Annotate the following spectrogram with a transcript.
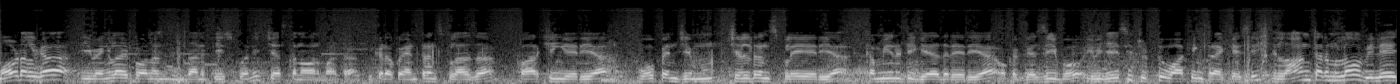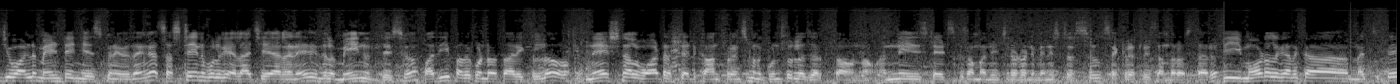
మోడల్గా ఈ వెంగళాయపాలెం దాన్ని తీసుకొని చేస్తున్నాం అనమాట ఇక్కడ ఒక entrance plaza parking area open gym children's play area community gather area ఒక గజీబో ఇవి చేసి చుట్టూ వాకింగ్ ట్రాక్ వేసి లాంగ్ టర్మ్లో విలేజ్ వాళ్ళు మెయింటైన్ చేసుకునే విధంగా సస్టైనబుల్గా ఎలా చేయాలనేది ఇందులో మెయిన్ ఉద్దేశం. పది పదకొండవ తారీఖుల్లో నేషనల్ వాటర్ స్టేట్ కాన్ఫరెన్స్ మన గుంటూరులో జరుపుతా ఉన్నాం. అన్ని స్టేట్స్కు సంబంధించినటువంటి మినిస్టర్స్ సెక్రటరీస్ అందరూ చేస్తారు. ఈ మోడల్ గనక నచ్చితే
